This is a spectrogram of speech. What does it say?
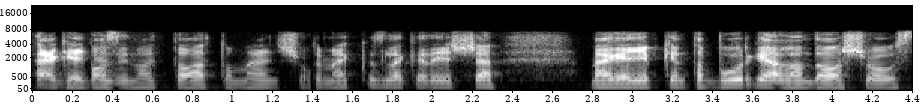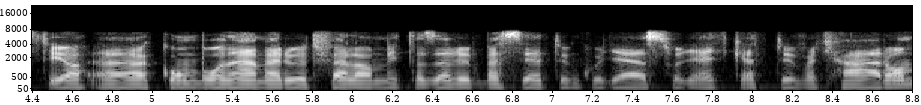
meg egy azért nagy tartomány sok megközlekedése. Meg egyébként a Burgenland alsó Ausztria uh, kombónál merült fel, amit az előbb beszéltünk, ugye ez, hogy egy, kettő vagy három.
